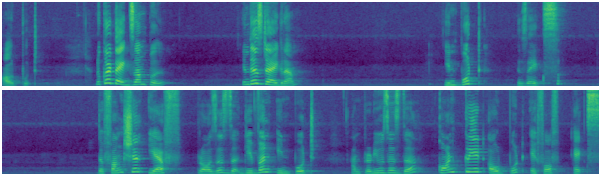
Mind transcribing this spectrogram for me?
output. Look at the example. In this diagram input is x. The function f processes the given input and produces the concrete output f of x.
